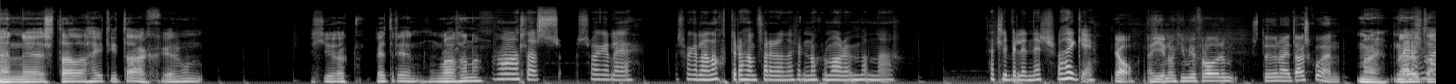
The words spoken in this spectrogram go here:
En uh, staða hætti í dag er hún ekki betri en hún var hana? Hún var alltaf svakalega svakalega náttúru hamfærar hana fyrir nokkrum árum hann að hellibilinnir, var það ekki? Já, ég er nú ekki mjög fráður um stöðuna í dag sko en Nei, nei þetta,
